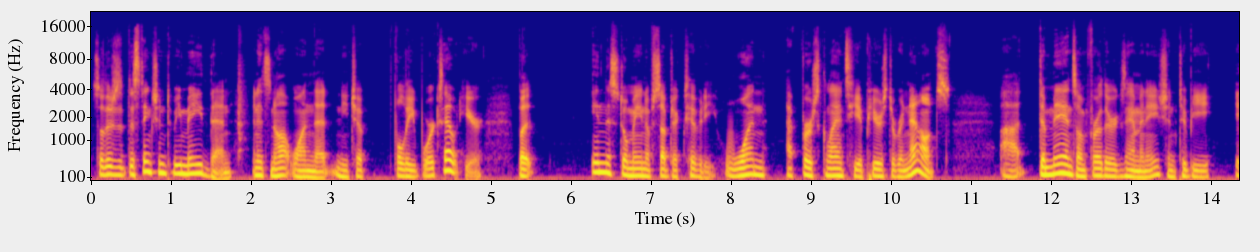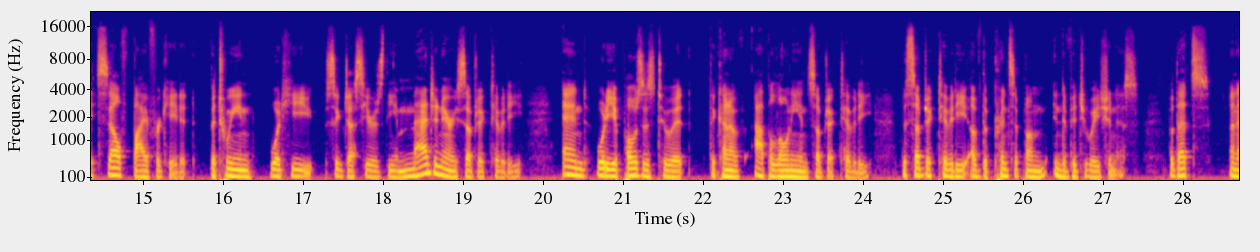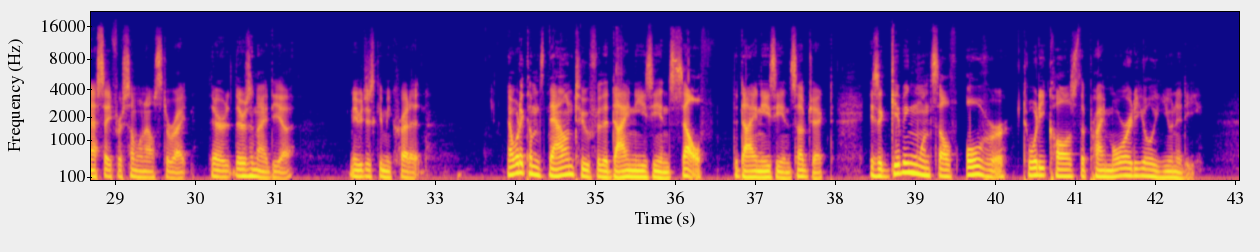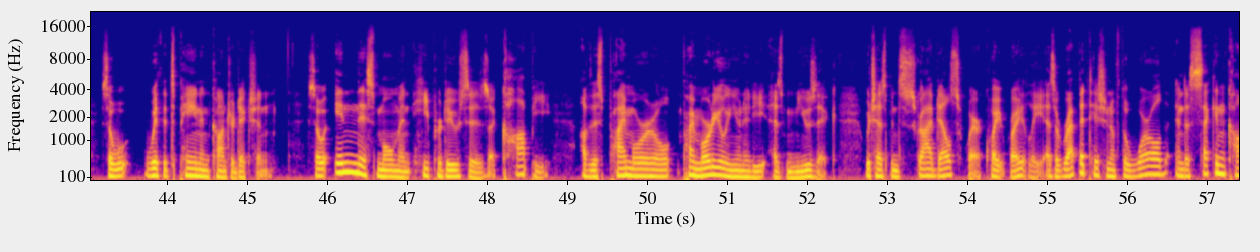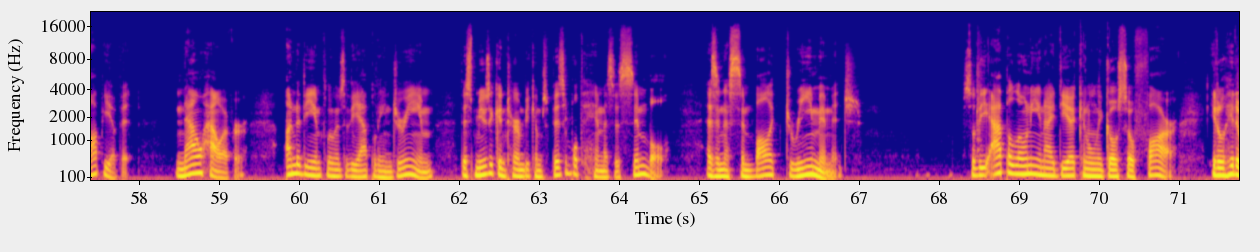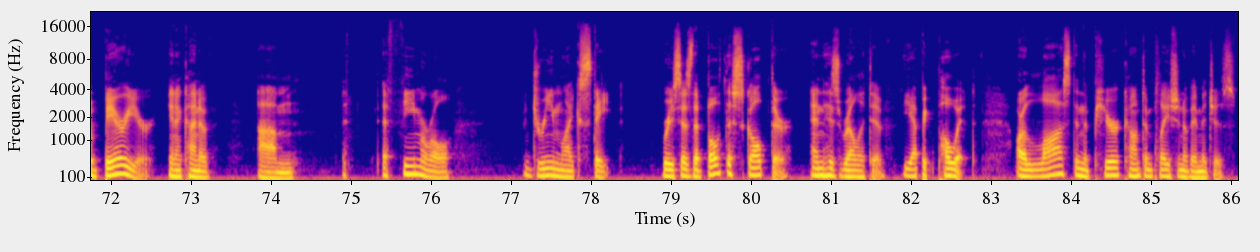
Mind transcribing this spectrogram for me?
So there's a distinction to be made then, and it's not one that Nietzsche fully works out here. But in this domain of subjectivity, one at first glance he appears to renounce, uh, demands on further examination to be itself bifurcated between what he suggests here is the imaginary subjectivity and what he opposes to it, the kind of Apollonian subjectivity, the subjectivity of the principium individuationis. But that's an essay for someone else to write. There, there's an idea. Maybe just give me credit. Now, what it comes down to for the Dionysian self, the Dionysian subject, is a giving oneself over to what he calls the primordial unity. So, with its pain and contradiction. So, in this moment, he produces a copy of this primordial, primordial unity as music, which has been described elsewhere, quite rightly, as a repetition of the world and a second copy of it. Now, however, under the influence of the Apolline dream, this music in turn becomes visible to him as a symbol, as in a symbolic dream image. So the Apollonian idea can only go so far. It'll hit a barrier in a kind of um, ephemeral, dreamlike state, where he says that both the sculptor and his relative, the epic poet, are lost in the pure contemplation of images.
